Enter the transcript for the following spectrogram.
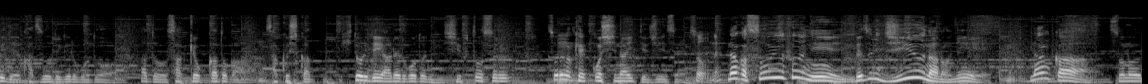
人で活動できることあと作曲家とか作詞家一人でやれることにシフトする。それが結婚しないっていう人生、そうね。なんかそういう風に別に自由なのになんかその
